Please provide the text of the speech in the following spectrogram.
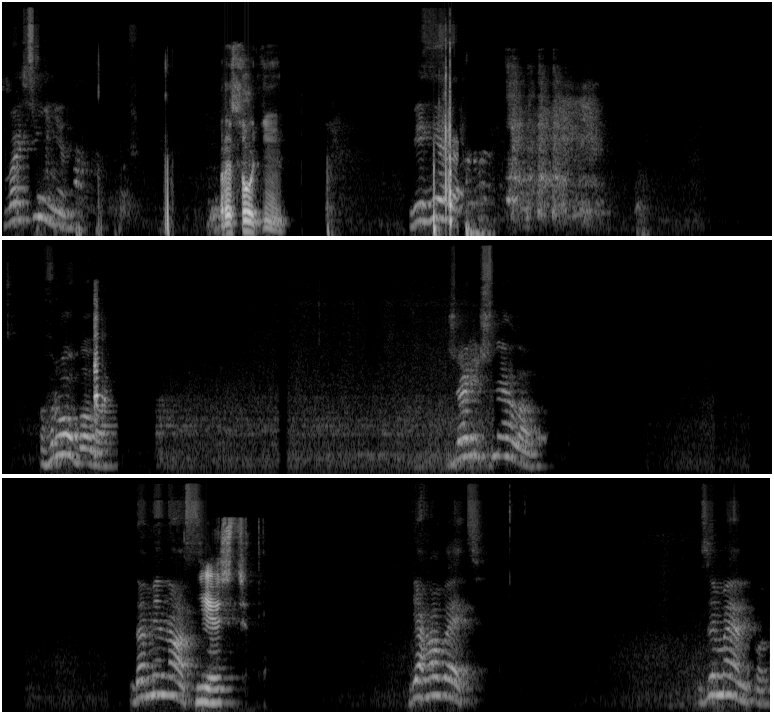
Васюнин. Присутній. Вегера. Гробова. Жаришнелов. Доминас. Есть. Яговець. Зименко.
